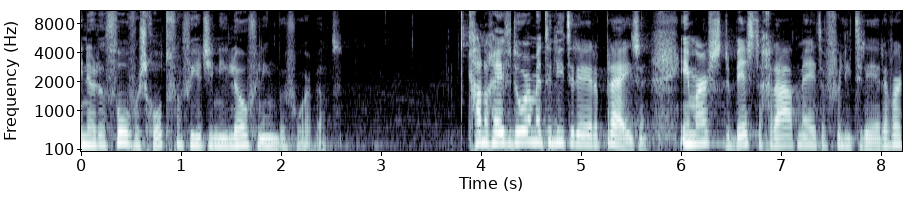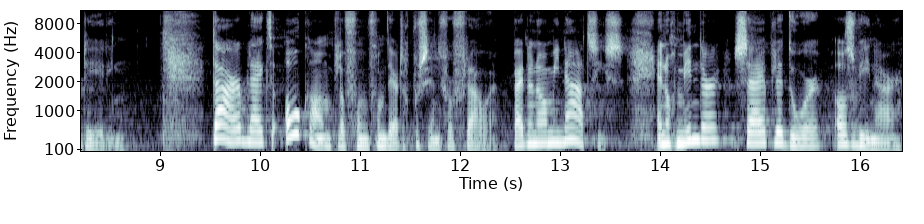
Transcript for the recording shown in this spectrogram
In een revolverschot van Virginie Loveling bijvoorbeeld. Ik ga nog even door met de literaire prijzen. Immers de beste graadmeter voor literaire waardering. Daar blijkt ook al een plafond van 30% voor vrouwen bij de nominaties. En nog minder zijpelen door als winnaar.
